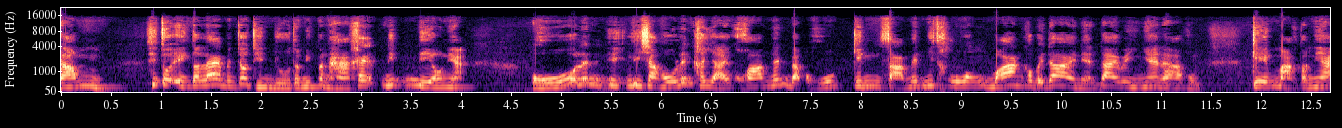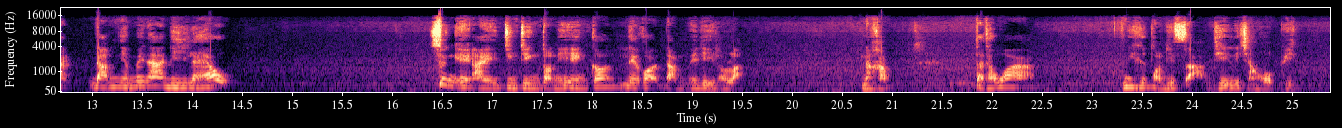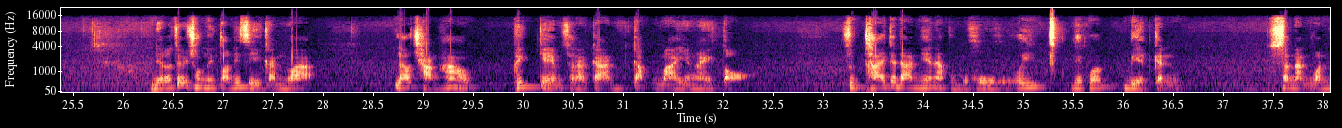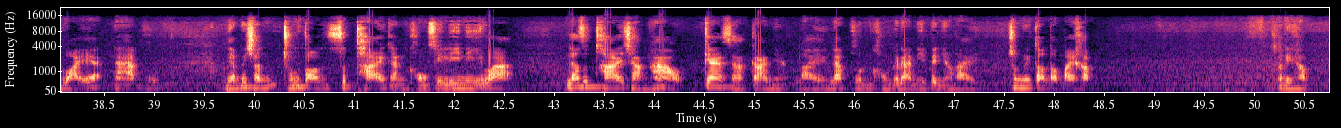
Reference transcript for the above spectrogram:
ดำที่ตัวเองตอนแรกเป็นเจ้าถิ่นอยู่ แต่มีปัญหาแค่นิดเดียวเนี่ย โอ้เล่นลีชาโฮเล่นขยายความเล่นแบบโอ้โหกินสามเม็ดนี่ทะลวงบ้านเข้าไปได้เนี่ย ได้ไปอย่างเงี้ยนะครับผมเกมหมากตอนเนี้ยดำเนี่ยไม่น่าดีแล้ว ซึ่ง AI จริง ๆ ตอนนี้เองก็เรียกว่าดำไม่ดีแล้วล่ะนะครับ แต่ถ้าว่า นี่คือตอนที่สามที่ลิชางโฮพลิก เดี๋ยวเราจะไปชมในตอนที่สี่กันว่า แล้วฉางห้าวพลิกเกมสถานการณ์กลับมายังไงต่อ สุดท้ายกระดานนี้นะผมโอ้โหเรียกว่าเบียดกันสนั่นวันไหวอะนะครับผมเดี๋ยวไปชมชมตอนสุดท้ายกันของซีรีส์นี้ว่า แล้วสุดท้ายฉางห้าวแก้สถานการณ์อย่างไร และผลของกระดานนี้เป็นอย่างไร ชมในตอนต่อไปครับ สวัสดีครับ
